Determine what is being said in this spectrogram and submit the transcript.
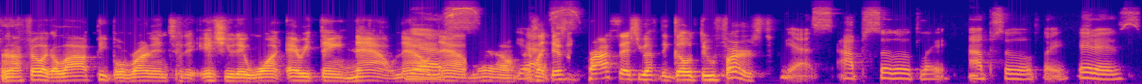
And i feel like a lot of people run into the issue they want everything now now yes. now now. Yes. it's like there's a process you have to go through first. Yes absolutely absolutely. It is.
